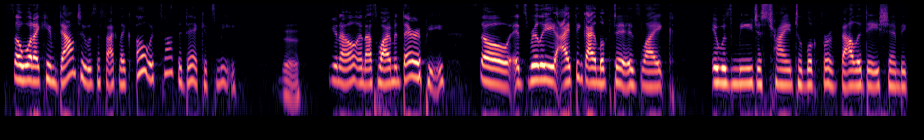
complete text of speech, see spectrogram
So what I came down to was the fact like, oh, it's not the dick, it's me. Yeah. You know, and that's why I'm in therapy. So it's really I think I looked at it as like it was me just trying to look for validation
